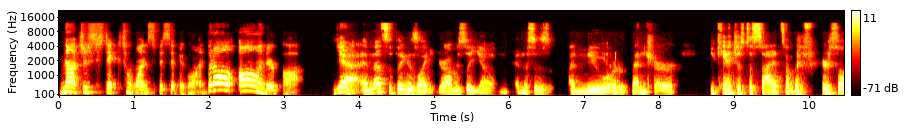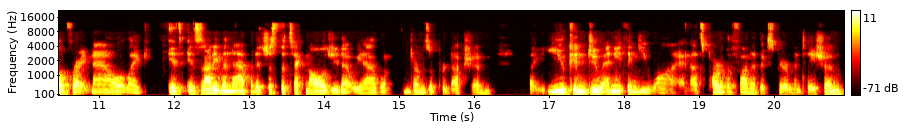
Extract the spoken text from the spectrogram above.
not just stick to one specific one, but all all under pop. Yeah, and that's the thing is like you're obviously young, and this is a newer yeah. venture. You can't just decide something for yourself right now. Like it's it's not even that, but it's just the technology that we have when, in terms of production. Like you can do anything you want, and that's part of the fun of experimentation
